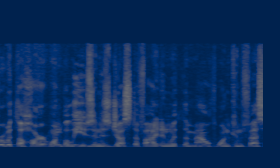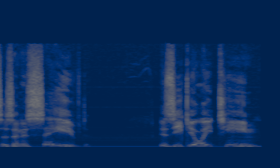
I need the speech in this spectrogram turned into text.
For with the heart one believes and is justified, and with the mouth one confesses and is saved. Ezekiel 18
